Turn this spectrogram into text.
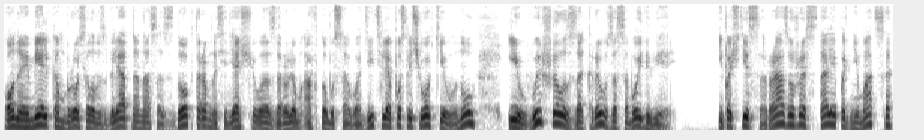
Он и мельком бросил взгляд на нас с доктором, на сидящего за рулем автобуса водителя, после чего кивнул и вышел, закрыв за собой дверь. И почти сразу же стали подниматься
